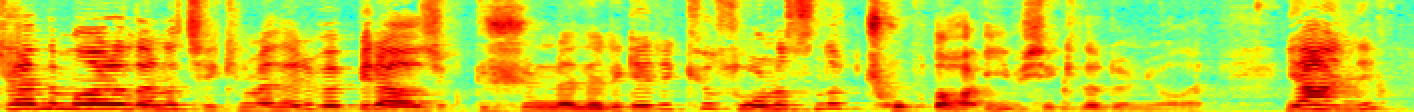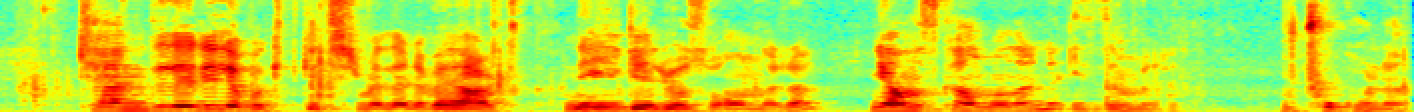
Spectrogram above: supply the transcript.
Kendi mağaralarına çekilmeleri ve birazcık düşünmeleri gerekiyor. Sonrasında çok daha iyi bir şekilde dönüyorlar. Yani kendileriyle vakit geçirmelerine veya artık ne iyi geliyorsa onlara yalnız kalmalarına izin verin. Bu çok önemli.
